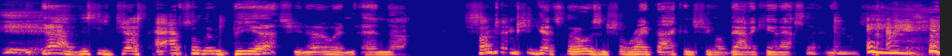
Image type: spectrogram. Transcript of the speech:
yeah, this is just absolute BS, you know. And and uh, sometimes she gets those, and she'll write back and she go, "Dad, I can't ask that," you know. So,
